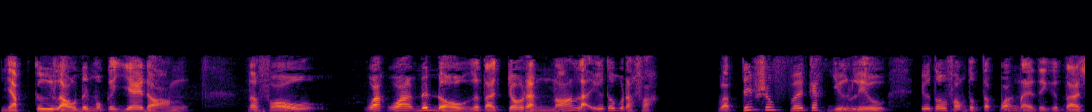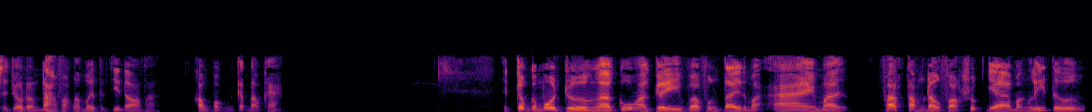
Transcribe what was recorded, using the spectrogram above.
Nhập cư lậu đến một cái giai đoạn nó phổ quát quá đến độ người ta cho rằng nó là yếu tố của đạo phật. Và tiếp xúc với các dữ liệu yếu tố phong tục tập quán này thì người ta sẽ cho rằng đạo phật là mê tín dị đoan thôi, không còn cách nào khác thì trong cái môi trường à, của hoa kỳ và phương tây mà ai mà phát tâm đầu phật xuất gia bằng lý tưởng,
